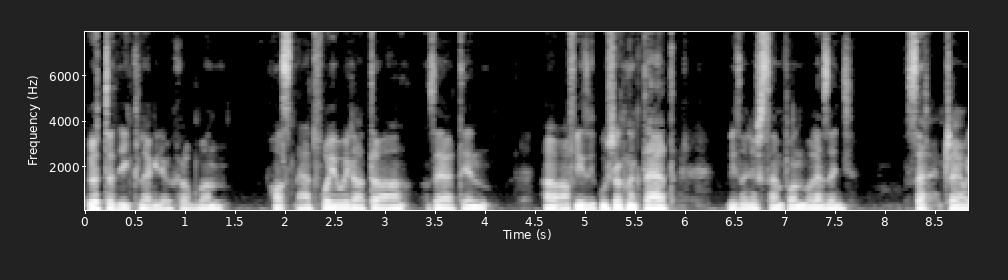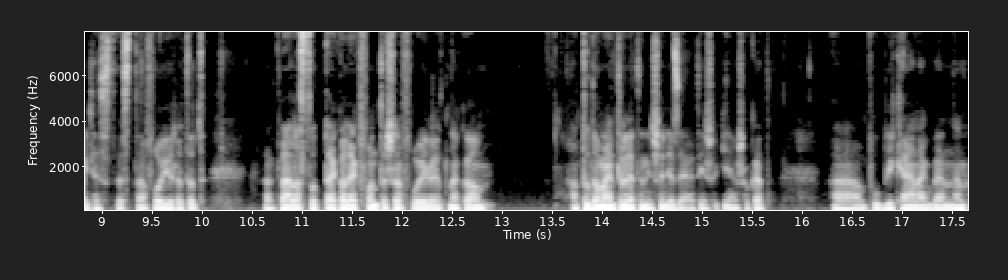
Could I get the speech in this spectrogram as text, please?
ötödik leggyakrabban használt folyóirat az eltén a, a fizikusoknak, tehát bizonyos szempontból ez egy szerencse, hogy ezt, ezt a folyóiratot választották a legfontosabb folyóiratnak a, a tudományterületen is, hogy az eltések ilyen sokat publikálnak benne.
